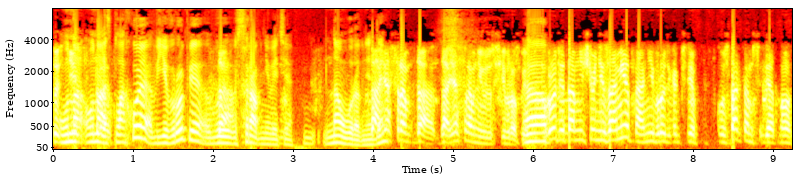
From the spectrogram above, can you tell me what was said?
у, на, у нас плохое, в Европе вы да. сравниваете на уровне, да? Да, я, срав, да, да, я сравниваю с Европой. А... Вроде там ничего не заметно, они вроде как все в кустах там сидят, но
